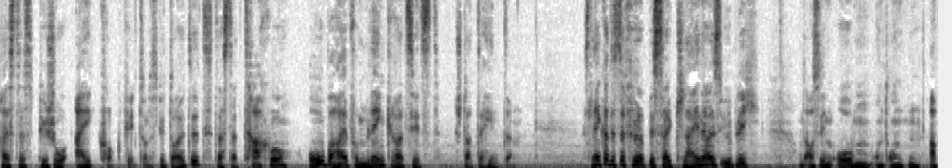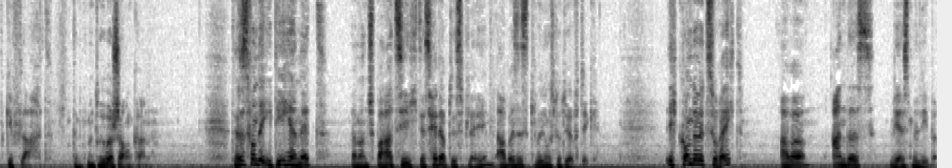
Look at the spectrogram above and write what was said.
heißt das Peugeot iCockpit und das bedeutet, dass der Tacho oberhalb vom Lenkrad sitzt, statt dahinter. Das Lenkrad ist dafür bisschen kleiner als üblich und außerdem oben und unten abgeflacht damit man drüber schauen kann. Das ist von der Idee her nett, weil man spart sich das Head-Up-Display, aber es ist gewöhnungsbedürftig. Ich komme damit zurecht, aber anders wäre es mir lieber.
